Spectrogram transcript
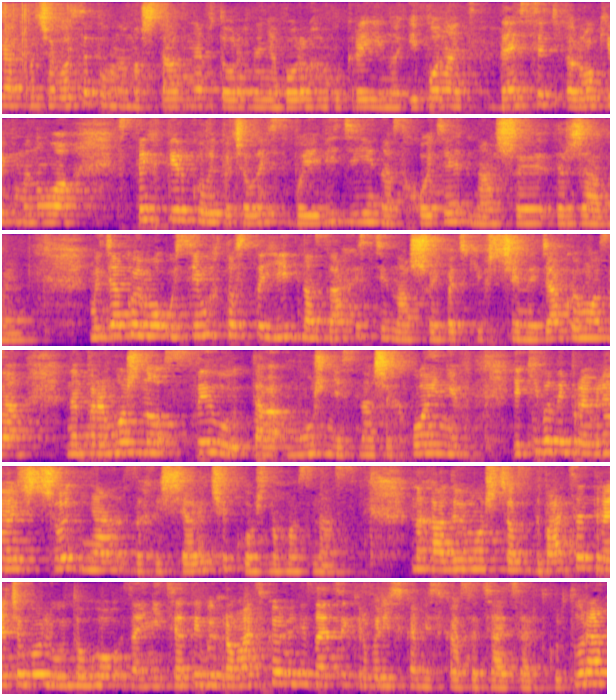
як почалося повномасштабне вторгнення ворога в Україну, і понад 10 років минуло з тих пір, коли почались бойові дії на сході нашої держави. Ми дякуємо усім, хто стоїть на захисті нашої батьківщини. Дякуємо за непереможну силу та мужність наших воїнів, які вони проявляють щодня, захищаючи кожного з нас. Нагадуємо, що з 23 лютого за ініціативи громадської організації Криворізька міська асоціація арткультура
